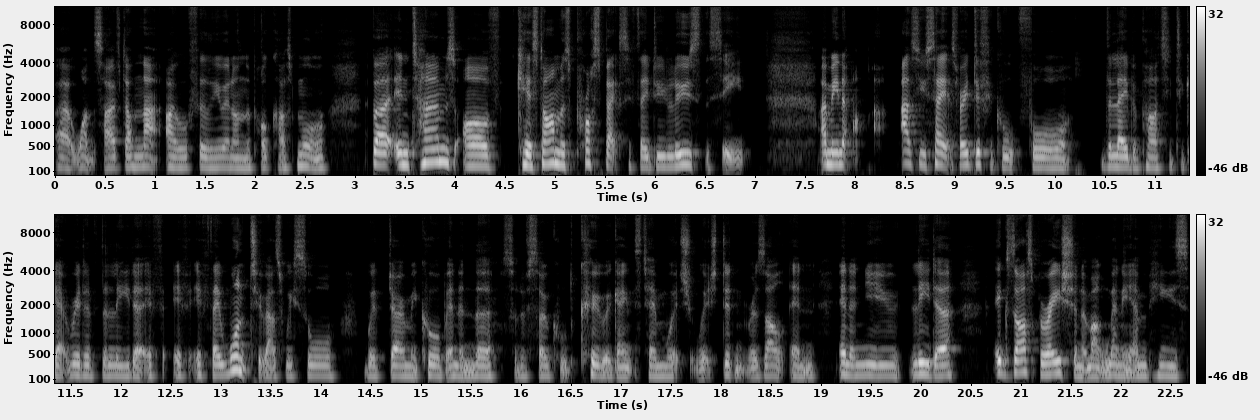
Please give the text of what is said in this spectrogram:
uh, once I've done that, I will fill you in on the podcast more. But in terms of Keir Starmer's prospects, if they do lose the seat, I mean, as you say, it's very difficult for the Labour Party to get rid of the leader if, if if they want to, as we saw with Jeremy Corbyn and the sort of so-called coup against him, which which didn't result in in a new leader. Exasperation among many MPs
